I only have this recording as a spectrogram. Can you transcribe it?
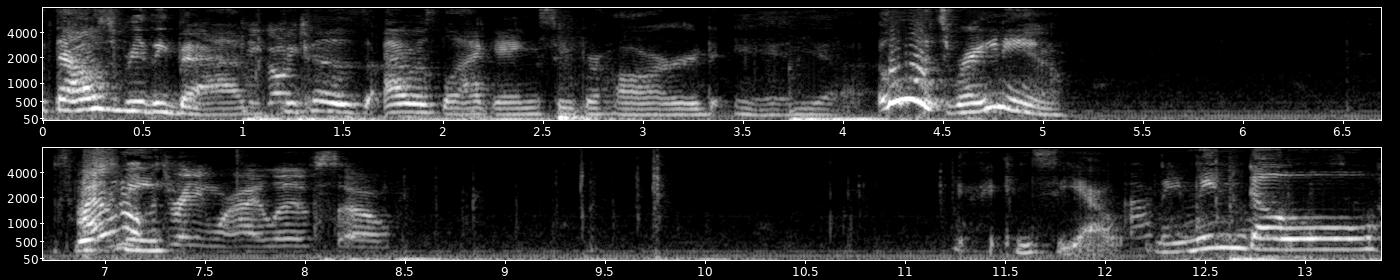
That was really bad Okay, because I was lagging super hard and yeah. Oh, it's raining. It's I don't know if it's raining where I live, so. Yeah, I can see out my window.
